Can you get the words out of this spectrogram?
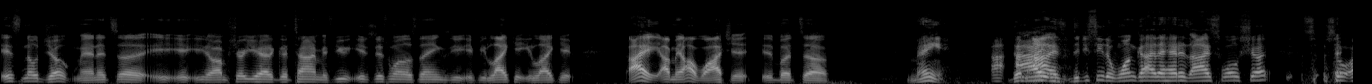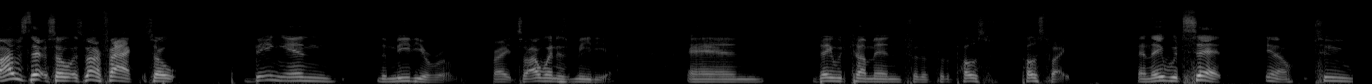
it's no joke, man. It's uh you know, I'm sure you had a good time. If you, it's just one of those things. You, if you like it, you like it. I I mean, I'll watch it, but uh, man, them I- eyes. Did you see the one guy that had his eyes swole shut? So, so I was there. So as a matter of fact, so being in the media room, right? So I went as media, and they would come in for the for the post post fight, and they would sit, you know, two,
